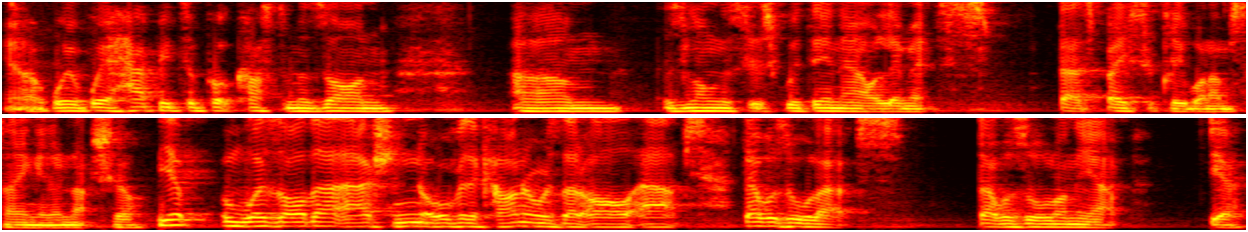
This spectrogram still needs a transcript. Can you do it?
You know, we're we're happy to put customers on um, as long as it's within our limits. That's basically what I'm saying in a nutshell. Yep. And was all that action over the counter? or Was that all apps? That was all apps. That was all on the app. Yeah.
